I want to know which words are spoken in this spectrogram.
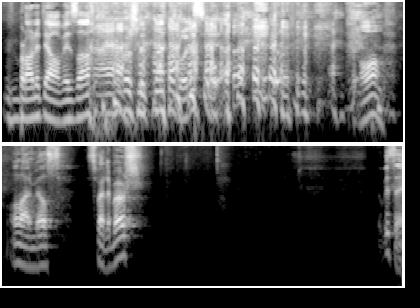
Bla litt i avisa på slutten. her. Går i såpe. Nå, Nå nærmer vi oss svellebørs. Skal vi se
